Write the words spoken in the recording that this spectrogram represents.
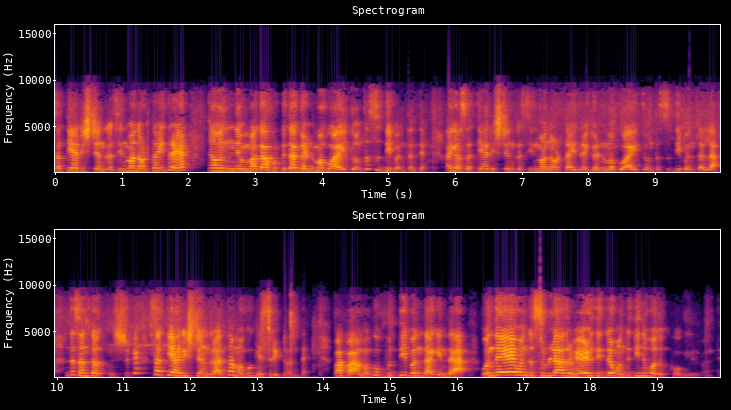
ಸತ್ಯ ಹರಿಶ್ಚಂದ್ರ ಸಿನಿಮಾ ನೋಡ್ತಾ ಇದ್ರೆ ಮಗ ಹುಟ್ಟಿದ ಗಂಡು ಮಗು ಆಯಿತು ಅಂತ ಸುದ್ದಿ ಬಂತಂತೆ. ಅಯ್ಯೋ ಸತ್ಯ ಹರಿಶ್ಚಂದ್ರ ಸಿನಿಮಾ ನೋಡ್ತಾ ಇದ್ರೆ ಗಂಡು ಮಗು ಆಯಿತು ಅಂತ ಸುದ್ದಿ ಬಂತಲ್ಲ ಅಂತ ಸಂತೋಷಕ್ಕೆ ಸತ್ಯ ಹರಿಶ್ಚಂದ್ರ ಅಂತ ಮಗುಗೆ ಹೆಸರಿಟ್ರಂತೆ. ಪಾಪ ಆ ಮಗು ಬುದ್ಧಿ ಬಂದಾಗಿಂದ ಒಂದೇ ಒಂದು ಸುಳ್ಳಾದ್ರೂ ಹೇಳ್ದಿದ್ರೆ ಒಂದು ದಿನವೂ ಅದಕ್ಕೆ ಹೋಗಿಲ್ವಂತೆ.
